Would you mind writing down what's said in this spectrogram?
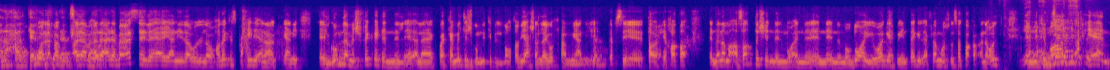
أنا هتكلم ولا أنا أنا أنا بس يعني لو لو حضرتك تسمحي لي أنا يعني الجملة مش فكرة إن أنا ما كملتش جملتي في النقطة دي عشان لا يفهم يعني تفسير طرحي خطأ إن أنا ما قصدتش إن الم... ان ان الموضوع يواجه بإنتاج الأفلام والمسلسلات فقط. أنا قلت إن في بعض الأحيان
